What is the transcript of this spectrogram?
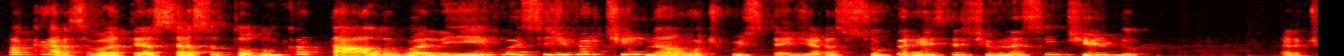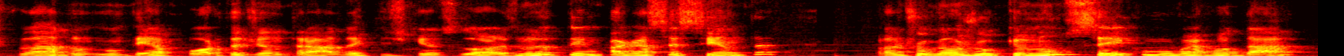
mas, cara, você vai ter acesso a todo um catálogo ali e vai se divertir. Não, tipo, o stage era super restritivo nesse sentido. Era tipo, ah, não, não tem a porta de entrada aqui de 500 dólares, mas eu tenho que pagar 60 para jogar um jogo que eu não sei como vai rodar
